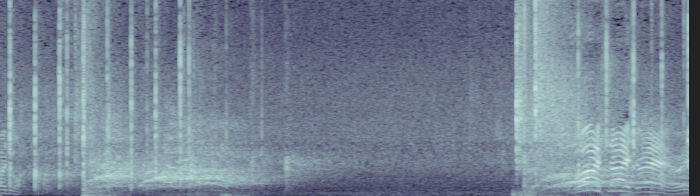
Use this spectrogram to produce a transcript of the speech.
Haydi I Offside,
